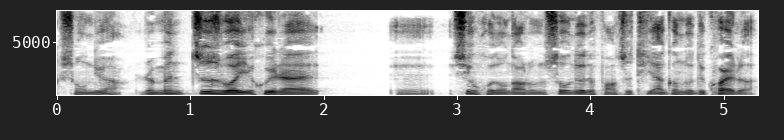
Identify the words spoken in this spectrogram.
受虐啊，人们之所以会在呃性活动当中受虐的方式体验更多的快乐，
